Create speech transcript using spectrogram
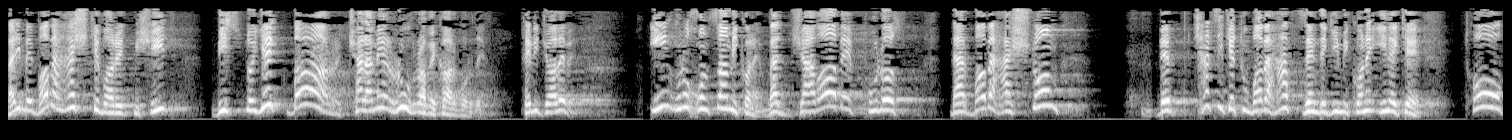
ولی به باب هشت که وارد میشید بیست و یک بار کلمه روح را به کار برده. خیلی جالبه. این اونو خونسا می‌کنه و جواب پولس در باب هشتم به کسی که تو باب هفت زندگی می‌کنه اینه که تو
